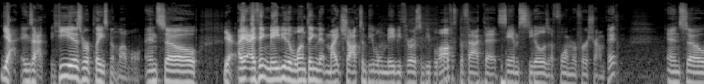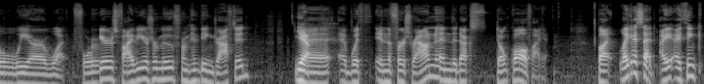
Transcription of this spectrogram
yeah, exactly. He is replacement level, and so Yeah. I, I think maybe the one thing that might shock some people, maybe throw some people off, is the fact that Sam Steele is a former first round pick. And so we are, what, four years, five years removed from him being drafted yeah. uh, uh, with in the first round, and the Ducks don't qualify him. But like I said, I, I think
